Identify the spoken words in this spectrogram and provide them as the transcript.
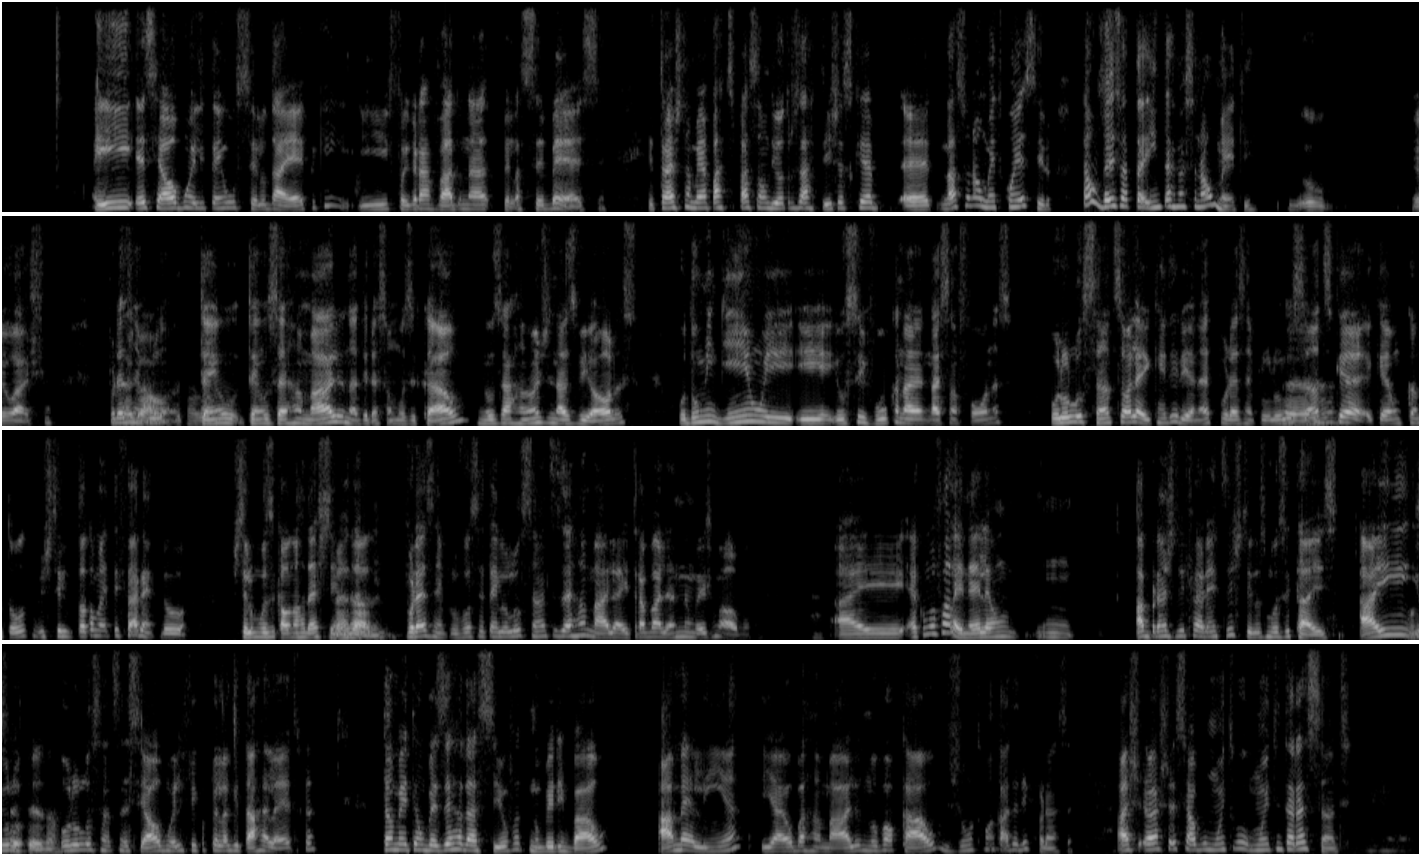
E esse álbum ele tem o selo da Epic e foi gravado na, pela CBS. E traz também a participação de outros artistas que é, é nacionalmente conhecido. Talvez até internacionalmente, eu, eu acho. Por exemplo, Legal. Tem, o, tem o Zé Ramalho na direção musical, nos arranjos, nas violas o Dominguinho e, e, e o Sivuca na, nas sanfonas. O Lulu Santos, olha aí, quem diria, né? Por exemplo, o Lulu é. Santos, que é, que é um cantor de um estilo totalmente diferente do estilo musical nordestino. Né? Verdade. Né? Por exemplo, você tem Lulu Santos e Zé Ramalho aí trabalhando no mesmo álbum. Aí, é como eu falei, né? Ele é um, um abrange diferentes estilos musicais. Aí o, o, Lulu Santos nesse álbum ele fica pela guitarra elétrica. Também tem o Bezerra da Silva no berimbau, a Melinha e a Elba Ramalho no vocal, junto com a Cátia de França. Eu acho esse álbum muito, muito interessante.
